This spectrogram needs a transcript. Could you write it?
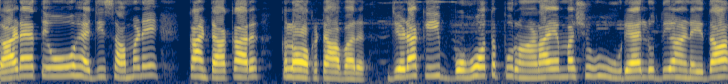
ਗੜ ਹੈ ਤੇ ਉਹ ਹੈ ਜੀ ਸਾਹਮਣੇ ਘੰਟਾ ਘਰ ਕਲੌਕ ਟਾਵਰ ਜਿਹੜਾ ਕਿ ਬਹੁਤ ਪੁਰਾਣਾ ਹੈ, ਮਸ਼ਹੂਰ ਹੈ। ਲੁਧਿਆਣੇ ਦਾ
